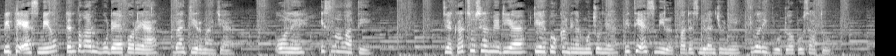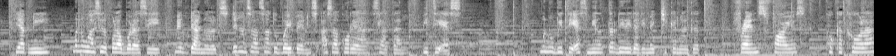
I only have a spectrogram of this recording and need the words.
BTS Meal dan Pengaruh Budaya Korea bagi Remaja oleh Ismawati. Jagat sosial media dihebohkan dengan munculnya BTS Meal pada 9 Juni 2021, yakni menu hasil kolaborasi McDonald's dengan salah satu boyband asal Korea Selatan, BTS. Menu BTS Meal terdiri dari McChicken Nugget, French fries, Coca-Cola,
